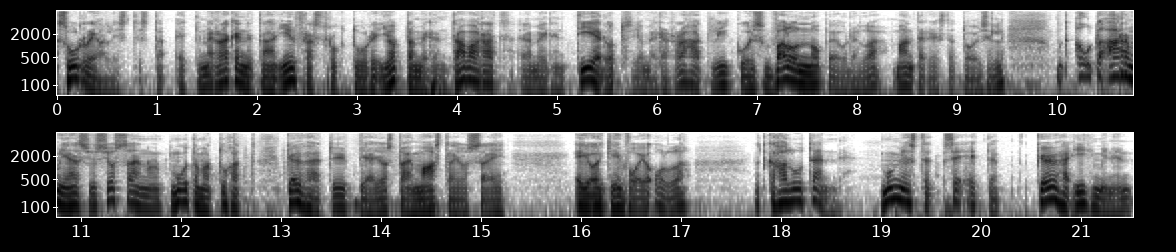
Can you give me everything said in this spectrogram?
surrealistista, että me rakennetaan infrastruktuuri, jotta meidän tavarat ja meidän tiedot ja meidän rahat liikkuisi valon nopeudella mantereesta toiselle. Mutta auta armias, jos jossain on muutama tuhat köyhää tyyppiä jostain maasta, jossa ei, ei oikein voi olla, jotka haluaa tänne. Mun mielestä se, että köyhä ihminen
